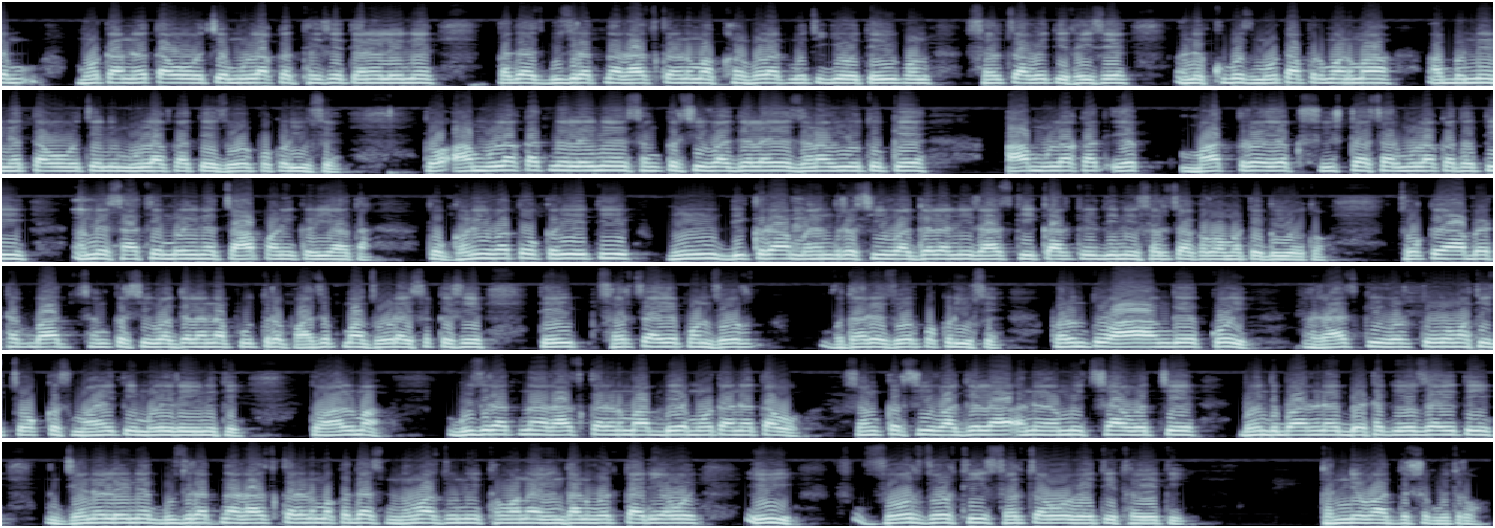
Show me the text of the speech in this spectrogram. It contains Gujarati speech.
મોટા નેતાઓ વચ્ચે મુલાકાત થઈ છે. તેને લઈને કદાચ ગુજરાતના રાજકારણમાં ખળભળાટ મચી ગયો હોય તેવી પણ ચર્ચા વહેતી થઈ છે અને ખૂબ જ મોટા પ્રમાણમાં આ બંને નેતાઓ વચ્ચેની મુલાકાતે જોર પકડ્યું છે. તો આ મુલાકાતને લઈને શંકરસિંહ વાઘેલાએ જણાવ્યું હતું કે આ મુલાકાત એક માત્ર એક શિષ્ટાચાર મુલાકાત હતી. અમે સાથે મળીને ચા પાણી કર્યા હતા. તો ઘણી વાતો કરી હતી. હું, દીકરા મહેન્દ્રસિંહ વાઘેલાની રાજકીય કારકિર્દીની ચર્ચા કરવા માટે ગયો હતો. જોકે આ બેઠક બાદ શંકરસિંહ વાઘેલાના પુત્ર ભાજપમાં જોડાઈ શકે છે તેવી ચર્ચાએ પણ જોર, વધારે જોર પકડ્યું છે. પરંતુ આ અંગે કોઈ રાજકીય વર્તુળોમાંથી ચોક્કસ માહિતી મળી રહી નથી. તો હાલમાં ગુજરાતના રાજકારણમાં બે મોટા નેતાઓ શંકરસિંહ વાઘેલા અને અમિત શાહ વચ્ચે બંધ બારણે બેઠક યોજાઈ હતી, જેને લઈને ગુજરાતના રાજકારણમાં કદાચ નવા જૂની થવાના એંધાણ વર્તા રહ્યા હોય એવી જોર જોરથી ચર્ચાઓ વહેતી થઈ હતી. ધન્યવાદ, દર્શક મિત્રો.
